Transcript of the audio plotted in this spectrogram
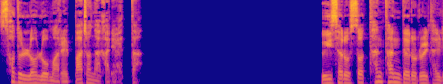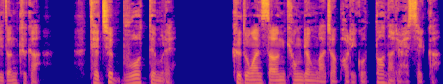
서둘러 로마를 빠져나가려 했다. 의사로서 탄탄대로를 달리던 그가 대체 무엇 때문에 그동안 쌓은 경력마저 버리고 떠나려 했을까?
